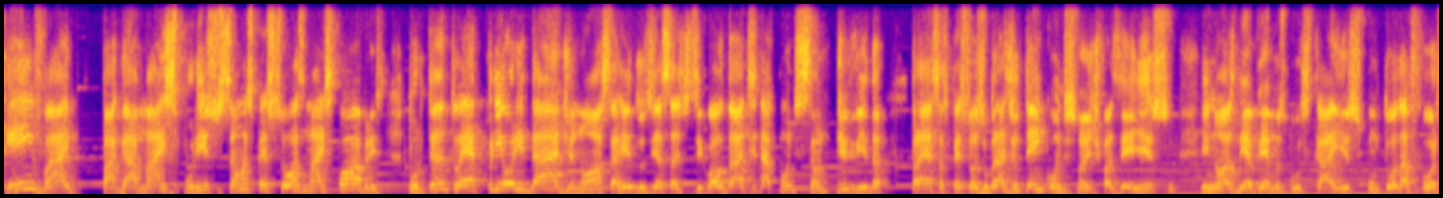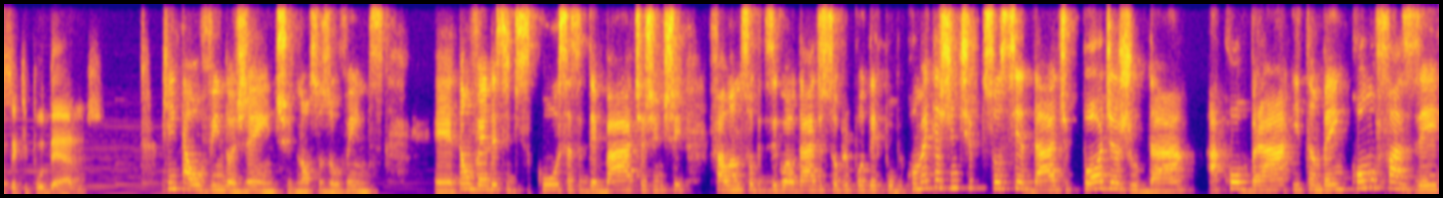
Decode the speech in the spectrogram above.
quem vai pagar mais por isso são as pessoas mais pobres. Portanto, é prioridade nossa reduzir essas desigualdades e dar condição de vida para essas pessoas. O Brasil tem condições de fazer isso e nós devemos buscar isso com toda a força que pudermos. Quem está ouvindo a gente, nossos ouvintes, estão é, vendo esse discurso, esse debate, a gente falando sobre desigualdade, sobre o poder público. Como é que a gente, sociedade, pode ajudar a cobrar e também como fazer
